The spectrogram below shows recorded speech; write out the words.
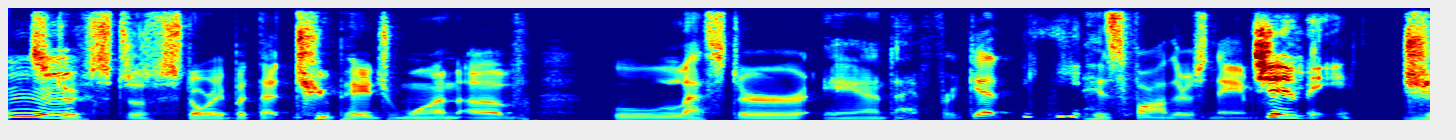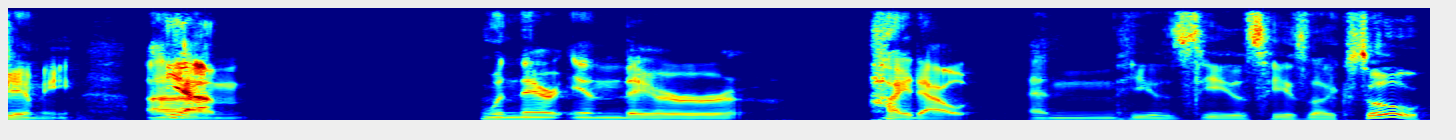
Mhm. st- st- story but that two page one of lester and i forget his father's name Jimmy. Jimmy. Um, Yeah. When they're in their hideout, and he is he is he's like, so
